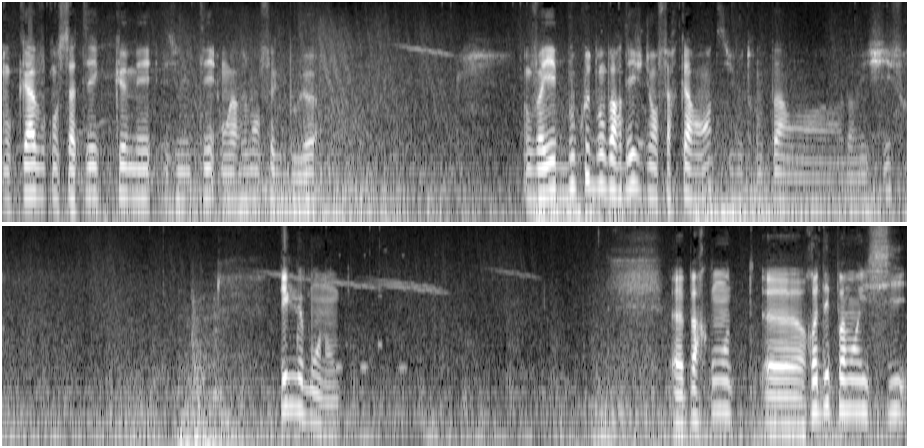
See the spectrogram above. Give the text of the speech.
Donc là vous constatez que mes unités ont largement fait le boulot. Donc, vous voyez, beaucoup de bombardiers, je dois en faire 40, si je ne me trompe pas en- dans mes chiffres. Pile le bon nombre. Euh, par contre, euh, redéploiement ici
